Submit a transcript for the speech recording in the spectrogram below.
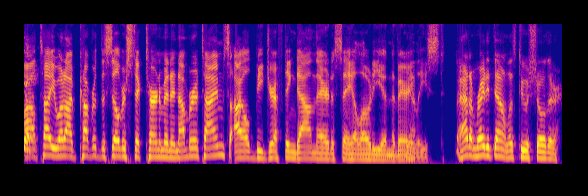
I'll tell you what. I've covered the Silver Stick tournament a number of times. I'll be drifting down there to say hello to you in the very Yeah. least. Adam, write it down. Let's do a show there.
